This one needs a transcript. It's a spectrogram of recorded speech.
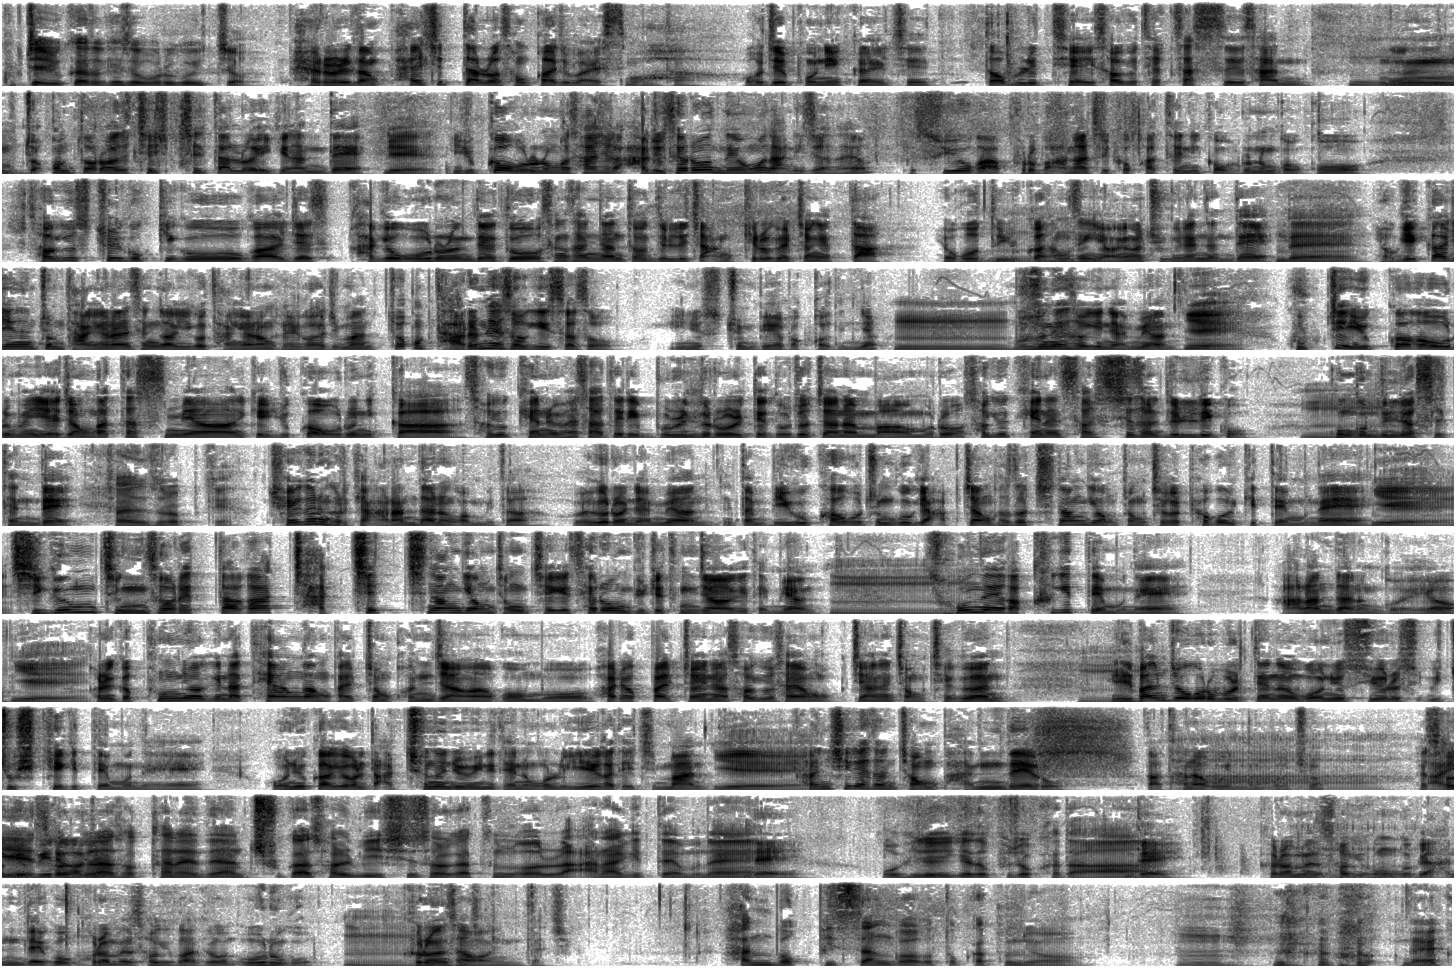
국제 유가도 계속 오르고 있죠. 배럴당 80달러 선까지 와 있습니다. 어제 보니까 이제 WTI 석유 텍사스산은 음. 조금 떨어져 77달러이긴 한데 예. 유가 오르는 건 사실 아주 새로운 내용은 아니잖아요. 수요가 앞으로 많아질 것 같으니까 오르는 거고 석유 수출국 기구가 이제 가격 오르는데도 생산량 더 늘리지 않기로 결정했다. 이것도 유가 상승에 영향을 주긴 했는데 네. 여기까지는 좀 당연한 생각이고 당연한 결과지만 조금 다른 해석이 있어서 이 뉴스 준비해 봤거든요. 음. 무슨 해석이냐면 예. 국제 유가가 오르면 예전 같았으면 이렇게 유가 오르니까 석유 캐는 회사들이 물 들어올 때 노젓자는 마음으로 석유 캐는 서- 시설 늘리고 음. 공급 늘렸을 텐데 자연스럽게. 최근은 그렇게 안 한다는 겁니다. 왜 그러냐면 일단 미국하고 중국이 앞장서서 친환경 정책을 펴고 있기 때문에 예. 지금 증설했다가 자칫 친환경 정책에 새로운 규제 등장하게 되면 음. 손해가 크기 때문에 안 한다는 거예요. 예. 그러니까 풍력이나 태양광 발전 권장하고 뭐 화력 발전이나 석유 사용 억제하는 정책은 음. 일반적으로 볼 때는 원유 수요를 위축시키기 때문에 원유 가격을 낮추는 요인이 되는 걸로 이해가 되지만 예. 현실에선 정반대로 나타나고 있는 거죠. 석유 좀- 석탄에 대한 추가 설비 시설 같은 걸 안 하기 때문에 네, 오히려 이게 더 부족하다. 네. 그러면서 석유 공급이 안 되고 그러면서 석유 가격은 오르고 음. 그런 상황입니다 지금. 한복 비싼 거하고 똑같군요. 네,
